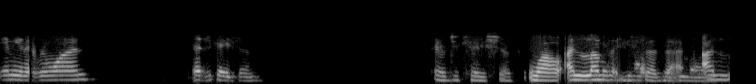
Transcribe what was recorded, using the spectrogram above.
any and everyone education. Education. Wow, I love that you said that. I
